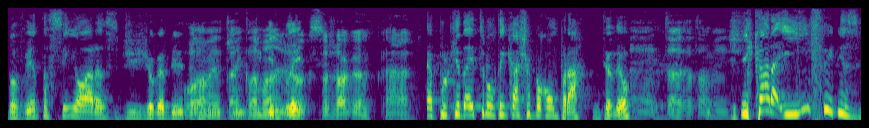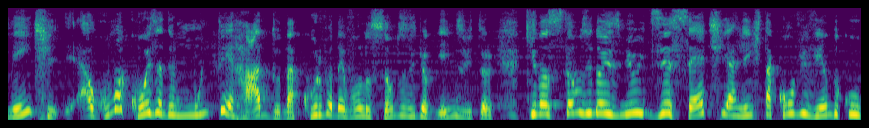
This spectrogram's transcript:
90, 100 horas de jogabilidade. Pô, mas tá reclamando de jogo que só joga. Caraca. É porque daí tu não tem caixa pra comprar, entendeu? É, então, exatamente. E cara, e infelizmente, alguma coisa deu muito errado na curva da evolução dos videogames, Victor. Que nós estamos em 2017 e a gente tá convivendo com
